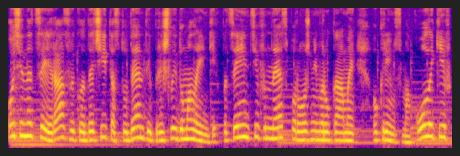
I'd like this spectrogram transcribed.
Ось і на цей раз викладачі та студенти прийшли до маленьких пацієнтів не з порожніми руками. Окрім смаколиків,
